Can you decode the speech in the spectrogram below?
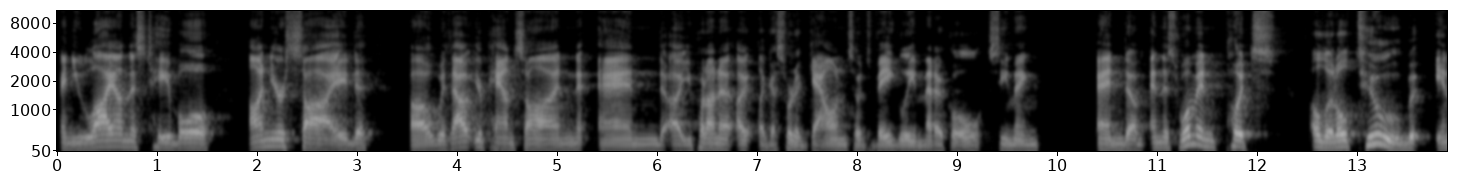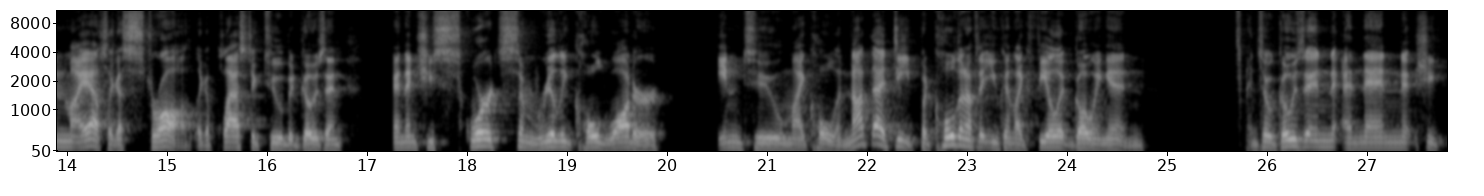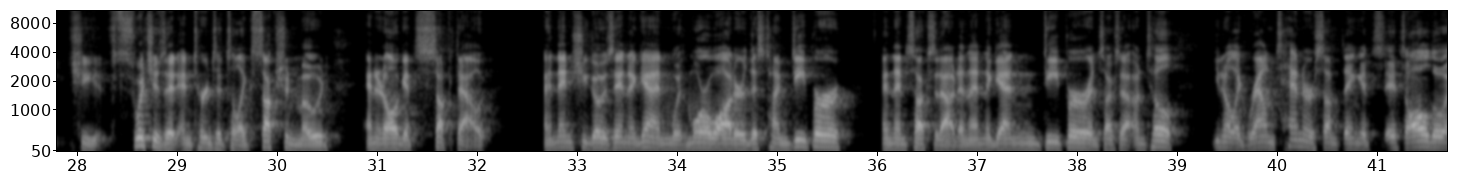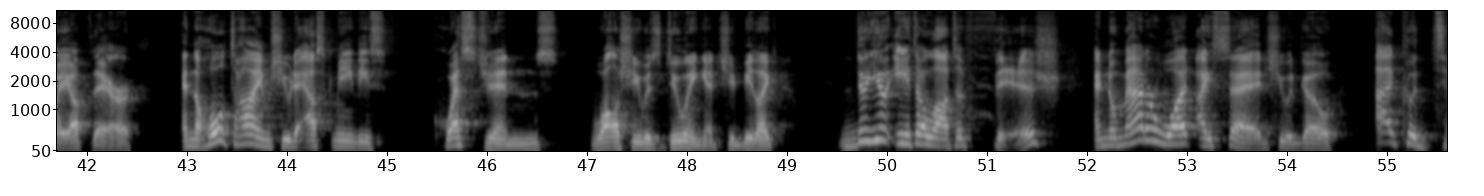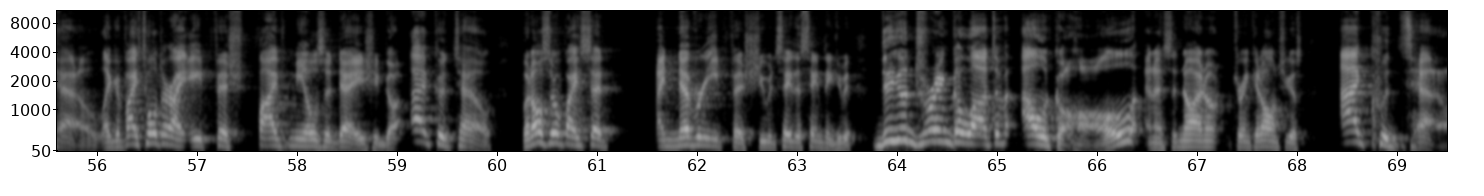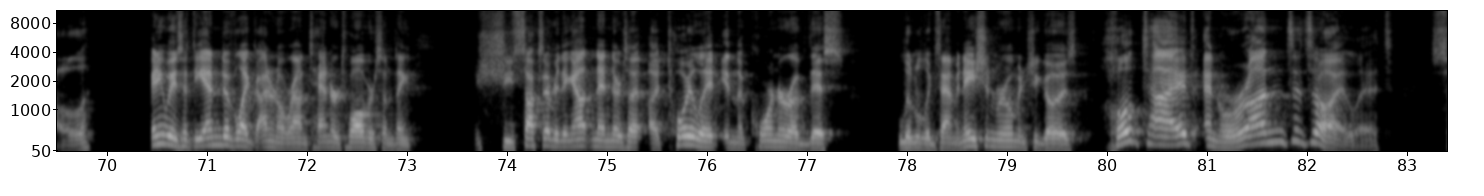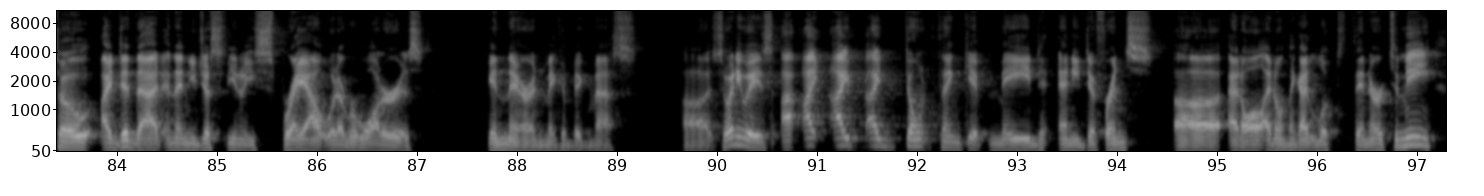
and you lie on this table on your side uh, without your pants on, and uh, you put on a, a, like a sort of gown, so it's vaguely medical seeming, and um, and this woman puts a little tube in my ass, like a straw, like a plastic tube. It goes in, and then she squirts some really cold water into my colon, not that deep, but cold enough that you can like feel it going in. And so it goes in, and then she she switches it and turns it to like suction mode, and it all gets sucked out. And then she goes in again with more water, this time deeper, and then sucks it out. And then again deeper and sucks it out until, you know, like round 10 or something, it's it's all the way up there. And the whole time she would ask me these questions while she was doing it. She'd be like, Do you eat a lot of fish? And no matter what I said, she would go, I could tell. Like if I told her I ate fish five meals a day, she'd go, I could tell. But also, if I said, I never eat fish, she would say the same thing. She'd be, Do you drink a lot of alcohol? And I said, No, I don't drink at all. And she goes, I could tell. Anyways, at the end of like, I don't know, around 10 or 12 or something, she sucks everything out. And then there's a, a toilet in the corner of this little examination room. And she goes, Hold tight and run to toilet. So I did that. And then you just, you know, you spray out whatever water is in there and make a big mess. Uh, so, anyways, I, I I don't think it made any difference uh, at all. I don't think I looked thinner. To me,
